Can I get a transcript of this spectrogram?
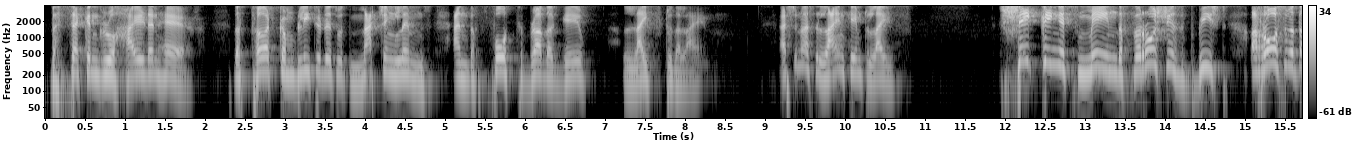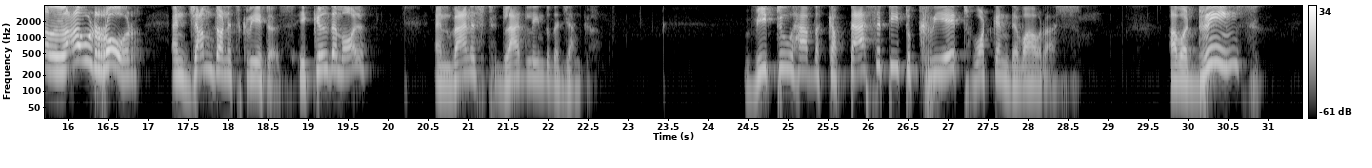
The second grew hide and hair. The third completed it with matching limbs. And the fourth brother gave life to the lion. As soon as the lion came to life, shaking its mane, the ferocious beast arose with a loud roar and jumped on its creators. He killed them all and vanished gladly into the jungle. We too have the capacity to create what can devour us. Our dreams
